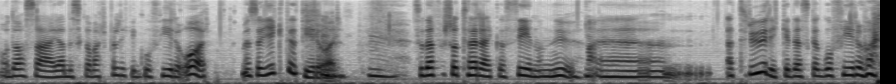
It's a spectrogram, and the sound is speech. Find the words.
Og da sa jeg ja, det skal i hvert fall ikke gå fire år. Men så gikk det fire år. Mm. Så derfor så tør jeg ikke å si noe nå. Eh, jeg tror ikke det skal gå fire år.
